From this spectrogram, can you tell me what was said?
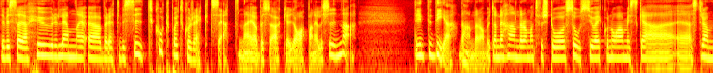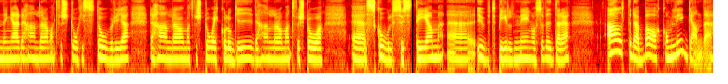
Det vill säga hur lämnar jag över ett visitkort på ett korrekt sätt när jag besöker Japan eller Kina? Det är inte det det handlar om, utan det handlar om att förstå socioekonomiska eh, strömningar, det handlar om att förstå historia, det handlar om att förstå ekologi, det handlar om att förstå eh, skolsystem, eh, utbildning och så vidare. Allt det där bakomliggande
